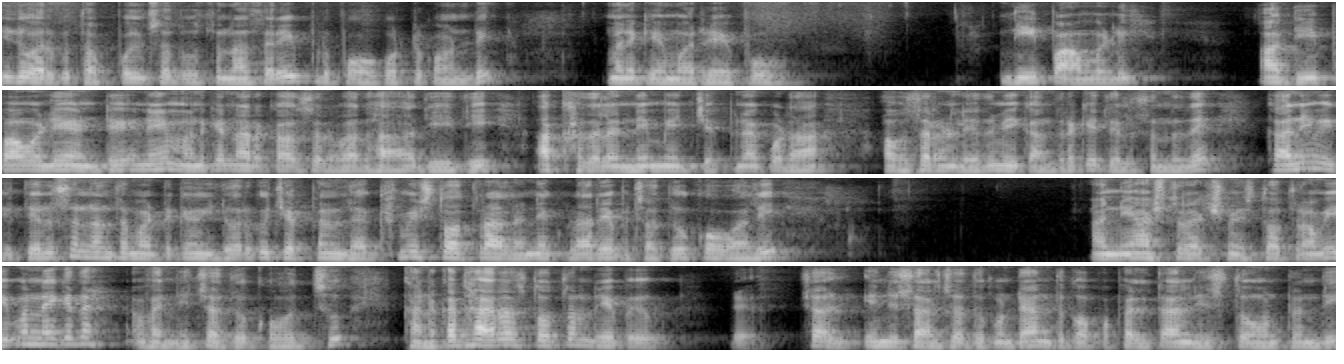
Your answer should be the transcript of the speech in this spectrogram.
ఇదివరకు తప్పులు చదువుతున్నా సరే ఇప్పుడు పోగొట్టుకోండి. మనకేమో రేపు దీపావళి. ఆ దీపావళి అంటేనే మనకి నరకాసుర వధ అది ఇది ఆ కథలన్నీ మేము చెప్పినా కూడా అవసరం లేదు మీకు అందరికీ తెలుసున్నదే. కానీ మీకు తెలుసున్నంత మట్టుకు ఇదివరకు చెప్పిన లక్ష్మీ స్తోత్రాలన్నీ కూడా రేపు చదువుకోవాలి. అన్ని అష్టలక్ష్మి స్తోత్రం ఇవి ఉన్నాయి కదా అవన్నీ చదువుకోవచ్చు. కనకధార స్తోత్రం రేపు ఎన్నిసార్లు చదువుకుంటే అంత గొప్ప ఫలితాలను ఇస్తూ ఉంటుంది.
